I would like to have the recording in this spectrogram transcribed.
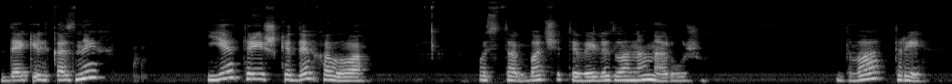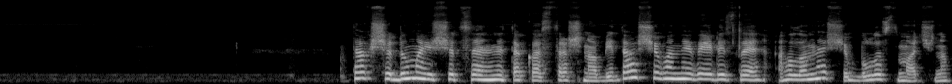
декілька з них є трішки де халва. Ось так, бачите, вилізла на наружу. Два, три. Так що думаю, що це не така страшна біда, що вони вилізли. Головне, щоб було смачно.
